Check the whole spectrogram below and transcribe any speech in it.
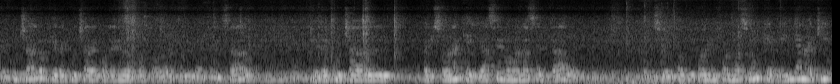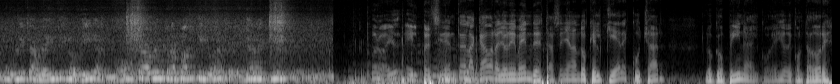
quiero escucharlo, quiero escuchar el Colegio de Contadores Públicos Autorizados, quiero escuchar personas que ya se nos han acercado con cierto tipo de información, que vengan aquí públicamente y lo digan, no que hablen tras bastidores, que vengan aquí. Bueno, el, presidente de la Cámara, Johnny Méndez, está señalando que él quiere escuchar lo que opina el Colegio de Contadores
